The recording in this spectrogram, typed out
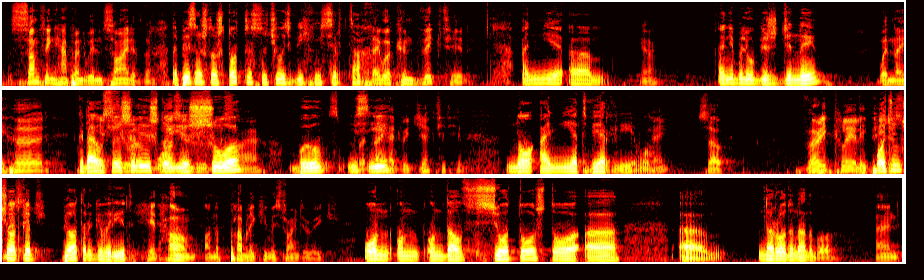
something happened inside of them. Написано, что что-то случилось в их сердцах. They were convicted. Они, эм, Yeah? они были убеждены, When they heard когда услышали, что Иешуа был Мессией, но они отвергли его. Okay? So, very clearly, Очень четко Петр говорит, он, он, он дал все то, что а, а, народу надо было. Uh,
